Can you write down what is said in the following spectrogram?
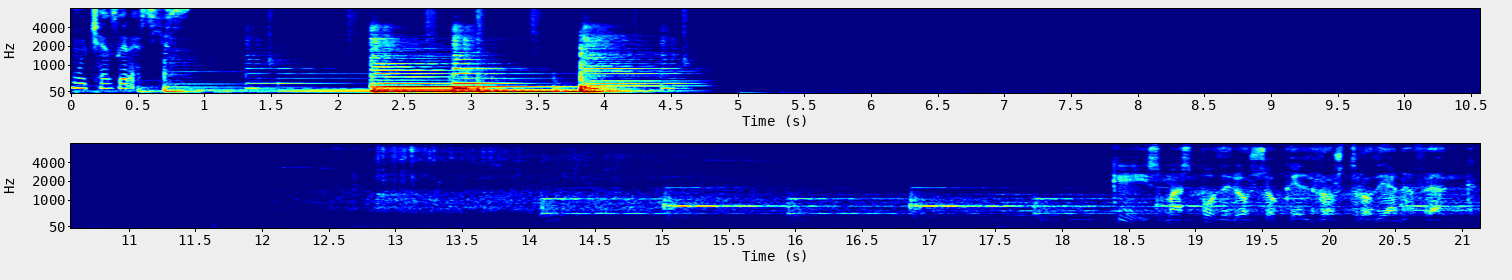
Muchas gracias. Más poderoso que el rostro de Ana Frank?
